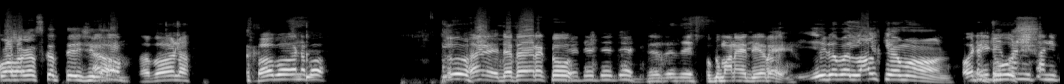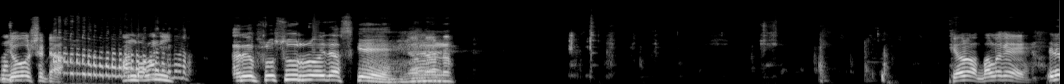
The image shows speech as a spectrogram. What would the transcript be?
কলা গাছ কাটতে এসেছিলাম। বাবা না। বাবা না একটু মানে দিয়ে রে এইটা লাল কেমন? ওইটা জুস জুস এটা। আরে প্রচুর রোদ আজকে। কেউ ভালো লাগে এটা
